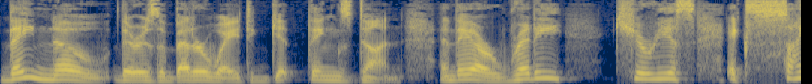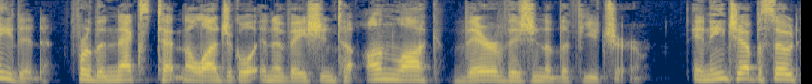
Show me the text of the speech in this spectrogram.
They know there is a better way to get things done, and they are ready, curious, excited for the next technological innovation to unlock their vision of the future. In each episode,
